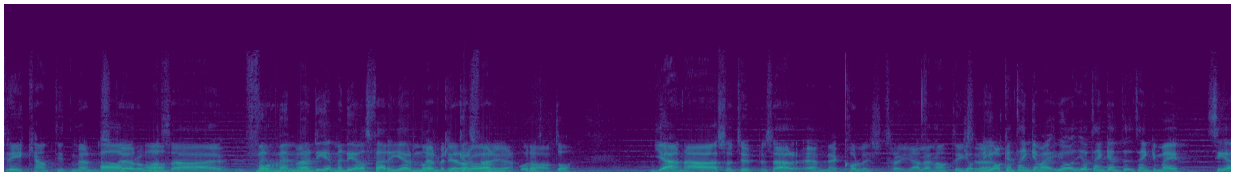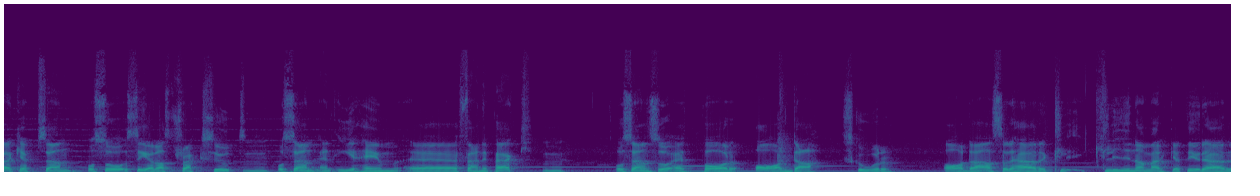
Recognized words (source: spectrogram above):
trekantigt mönster Ja, och ja. massa former. Men, men, med, de, med deras färger, mörkgrön och rött ja. då. Gärna så typ en så här en college-tröja eller någonting Ja, men jag kan tänka mig, jag, jag tänker, tänker mig Sera-kepsen och så Seras tracksuit Mm. och sen en Eheim eh, fanny pack. Mm. Och sen så ett par Ada skor. Ada, alltså det här kl- cleana märket. Det är ju det här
